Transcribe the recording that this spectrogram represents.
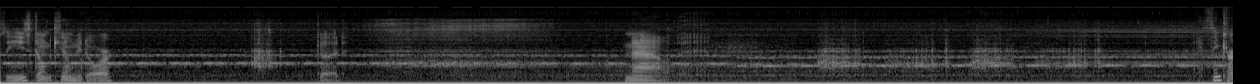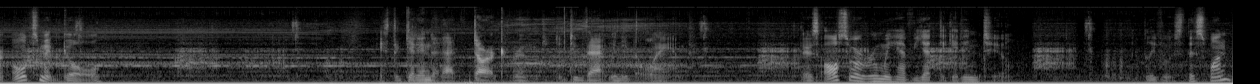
Please, don't kill me, door. Good. Now then. I think our ultimate goal is to get into that dark room. To do that, we need the lamp. There's also a room we have yet to get into. I believe it was this one?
